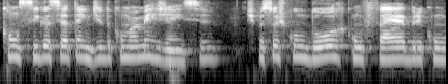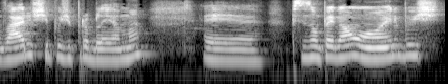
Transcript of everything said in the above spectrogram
consiga ser atendido com uma emergência. As pessoas com dor, com febre, com vários tipos de problema, é, precisam pegar um ônibus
